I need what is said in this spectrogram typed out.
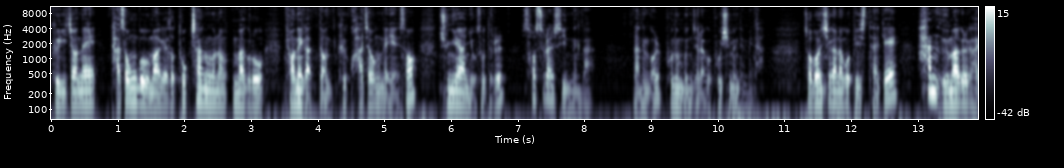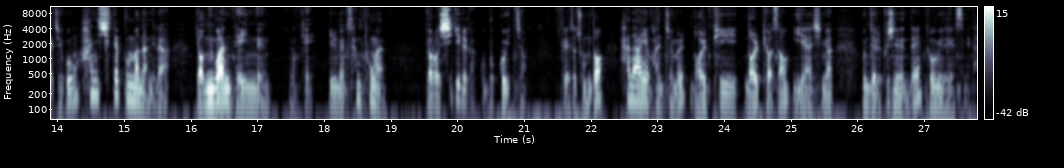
그 이전에 다성부 음악에서 독창 음악으로 변해갔던 그 과정 내에서 중요한 요소들을 서술할 수 있는가라는 걸 보는 문제라고 보시면 됩니다. 저번 시간하고 비슷하게 한 음악을 가지고 한 시대뿐만 아니라 연관돼 있는 이렇게 일맥상통한 여러 시기를 갖고 묻고 있죠. 그래서 좀 더 하나의 관점을 넓히 넓혀서 이해하시면 문제를 푸시는데 도움이 되겠습니다.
